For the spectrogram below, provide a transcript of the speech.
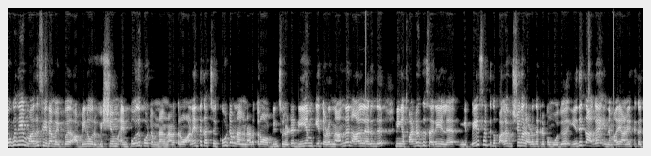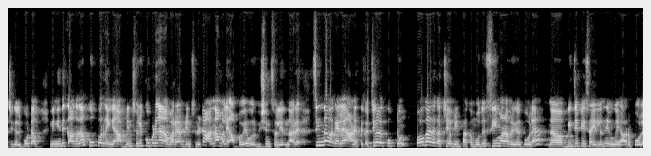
தொகுதி மறுசீரமைப்பு அப்படின்னு ஒரு விஷயம் அண்ட் பொதுக்கூட்டம் நாங்க நடத்துறோம். அனைத்து கட்சி கூட்டம் நாங்க நடத்துறோம் அப்படின்னு சொல்லிட்டு டிஎம்கே தொடங்கின அந்த நாள்ல இருந்து நீங்க பண்றது சரியில்லை. நீங்க பேசுறதுக்கு பல விஷயங்கள் நடந்துட்டு இருக்கும் போது எதுக்காக இந்த மாதிரி அனைத்து கட்சிகள் கூட்டம்? நீங்க இதுக்காக தான் கூப்பிடுறீங்க அப்படின்னு சொல்லி கூப்பிடுங்க நான் வரேன் அப்படின்னு சொல்லிட்டு அண்ணாமலை அப்பவே ஒரு விஷயம் சொல்லியிருந்தாரு. சிந்த வகையில அனைத்து கட்சிகளை கூப்பிட்டும். போகாத கட்சி அப்படின்னு பார்க்கும்போது சீமான் அவர்கள் போல பிஜேபி சைட்ல இருந்து இவங்க யாரும் போல.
